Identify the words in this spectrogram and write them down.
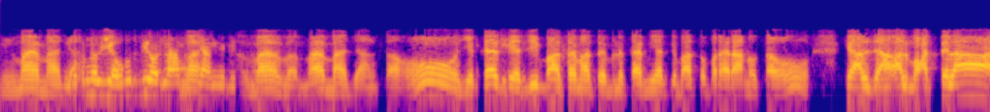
میں میں بھی اور نام میں الجامعہ بھی۔ میں میں میں جانتا ہوں یہ کیسی عجیب بات ہے میں تو ابن تیمیہ کی باتوں پر حیران ہوتا ہوں۔ کہ الجہ، المعطلہ،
